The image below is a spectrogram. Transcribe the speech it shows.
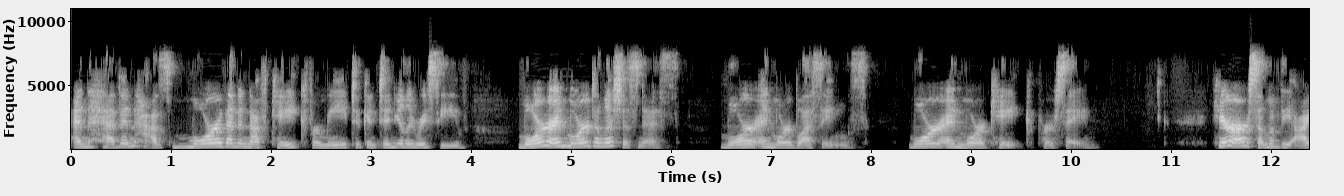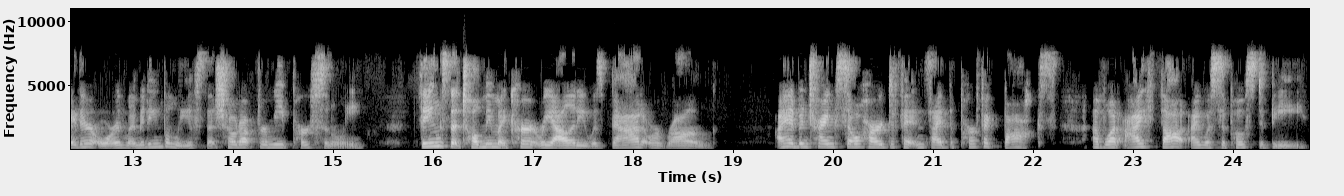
And heaven has more than enough cake for me to continually receive more and more deliciousness, more and more blessings, more and more cake, per se. Here are some of the either or limiting beliefs that showed up for me personally. Things that told me my current reality was bad or wrong. I had been trying so hard to fit inside the perfect box of what I thought I was supposed to be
